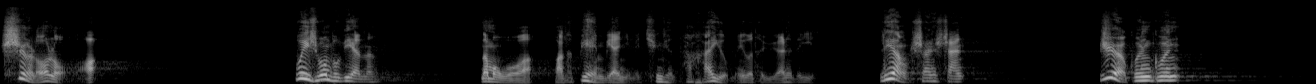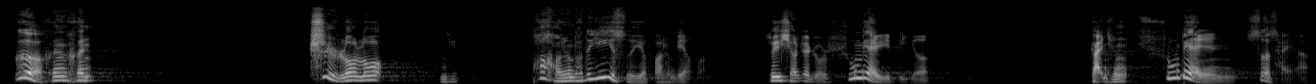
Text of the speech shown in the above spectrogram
赤裸裸，为什么不变呢？那么我把它变一变，你们听听，它还有没有它原来的意思？亮闪闪、热滚滚、恶狠狠、赤裸裸，你听，它好像它的意思也发生变化。所以像这种书面语比较感情、书面色彩啊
